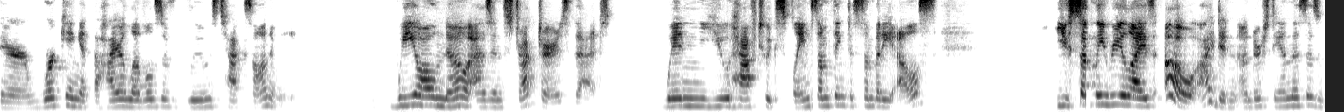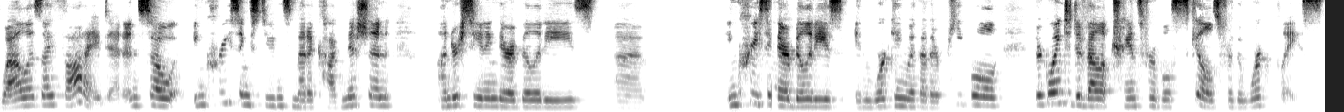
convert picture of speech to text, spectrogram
They're working at the higher levels of Bloom's taxonomy. We all know as instructors that when you have to explain something to somebody else, you suddenly realize, oh, I didn't understand this as well as I thought I did. And so, increasing students' metacognition, understanding their abilities, um, increasing their abilities in working with other people, they're going to develop transferable skills for the workplace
